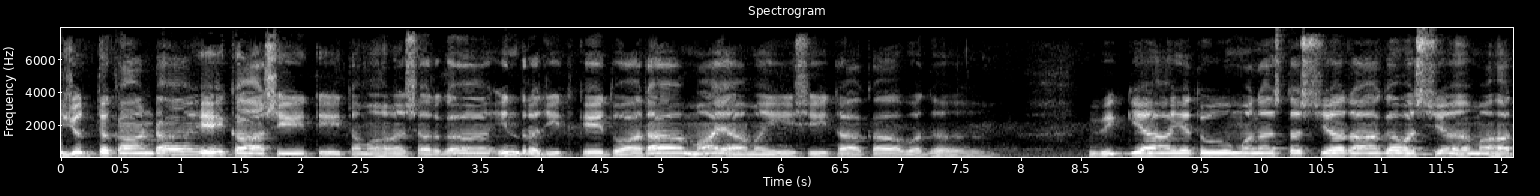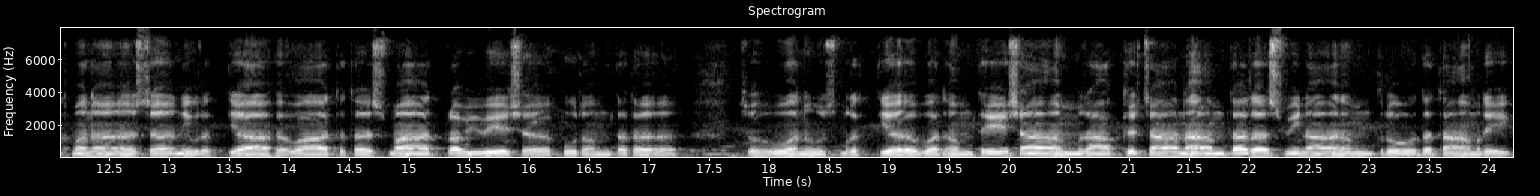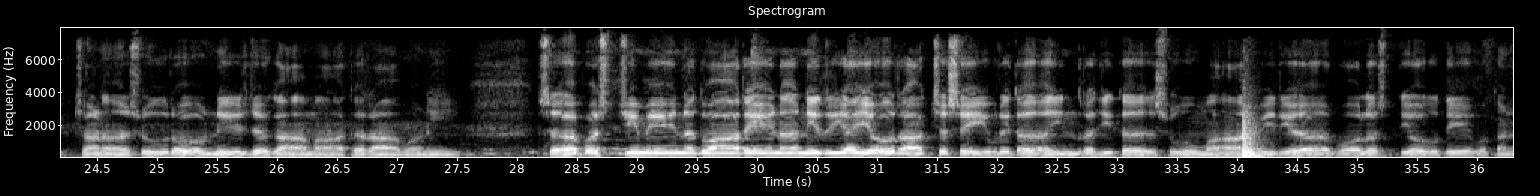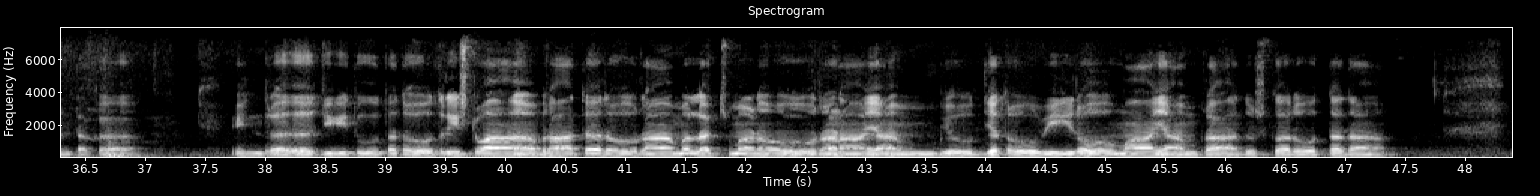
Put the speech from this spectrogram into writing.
युद्धकांड एकाशीतितमः सर्ग इंद्रजीत के द्वारा मायामयी सीता का वध। विज्ञाय तु मनस्तस्य राघवस्य महात्मनः स निवृत्त्याहवात् तस्मात् प्रविवेश पुरं ततः। सोऽनुस्मृत्य वधं तेषां राक्षसानां तरस्विनां क्रोधतां रेक्षणशूरो निर्जगामात् रावणी। स पश्चिमेन द्वारेण निर्ययो राक्षसैवृत इन्द्रजित सुमहावीर्यबोलस्त्यो देवकण्टक। इन्द्रजितु ततो दृष्ट्वा भ्रातरो रामलक्ष्मणो रणायां व्युध्यतो वीरो मायां प्रादुष्करो तदा।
